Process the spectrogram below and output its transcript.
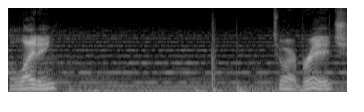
the lighting to our bridge,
